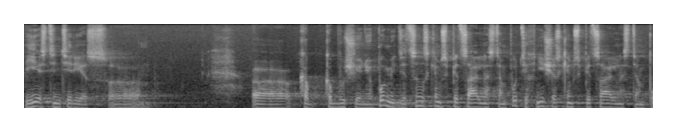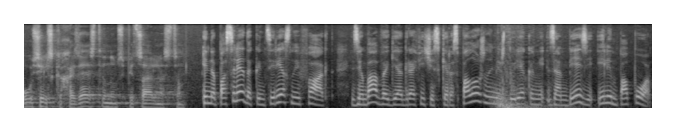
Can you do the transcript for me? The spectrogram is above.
Есть интерес к обучению по медицинским специальностям, по техническим специальностям, по сельскохозяйственным специальностям. И напоследок интересный факт. Зимбабве географически расположена между реками Замбези и Лимпопо.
